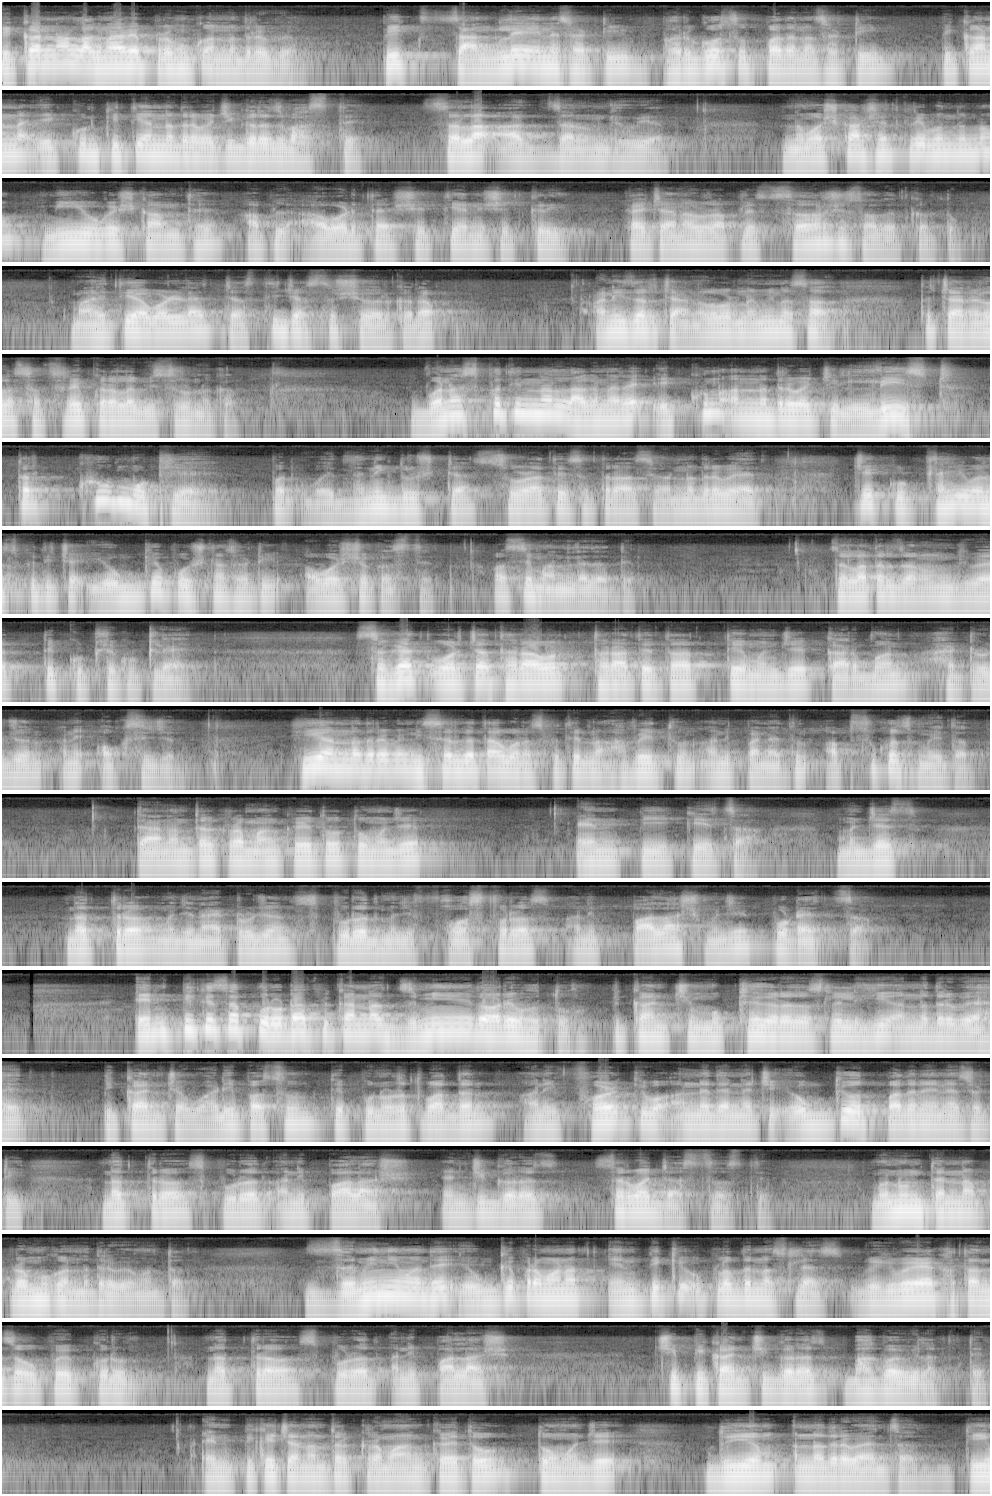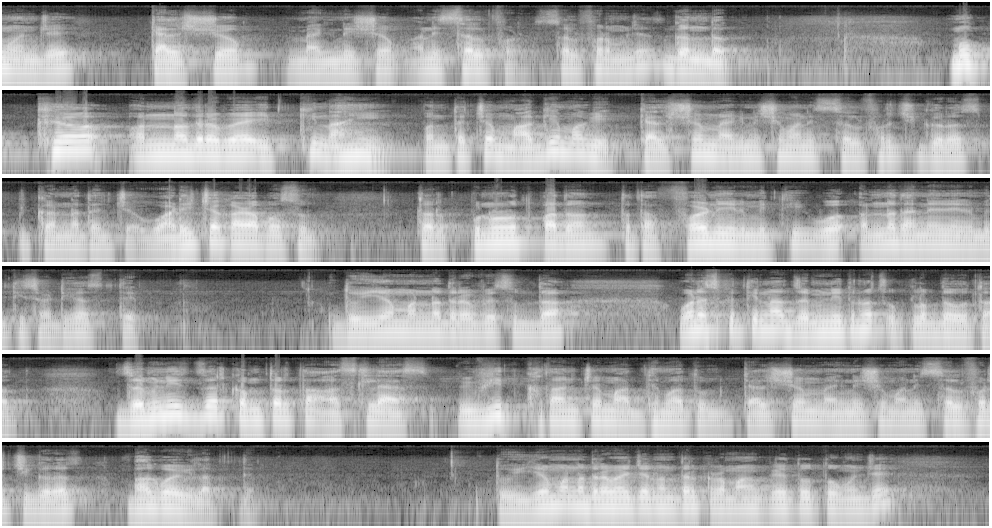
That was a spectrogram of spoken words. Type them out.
पिकांना लागणारे प्रमुख अन्नद्रव्य. पीक चांगले येण्यासाठी भरघोस उत्पादनासाठी पिकांना एकूण किती अन्नद्रव्याची गरज भासते चला आज जाणून घेऊयात. नमस्कार शेतकरी बंधूंनो मी योगेश कामथे आपल्या आवडत्या शेती आणि शेतकरी या चॅनलवर आपले सहर्ष स्वागत करतो. माहिती आवडल्यास जास्तीत जास्त शेअर करा आणि जर चॅनलवर नवीन असाल तर चॅनलला सबस्क्राईब करायला विसरू नका. वनस्पतींना लागणाऱ्या एकूण अन्नद्रव्याची लिस्ट तर खूप मोठी आहे. पण वैज्ञानिकदृष्ट्या सोळा ते सतरा असे अन्नद्रव्य आहेत जे कुठल्याही वनस्पतीच्या योग्य पोषणासाठी आवश्यक असते असे मानले जाते. चला तर जाणून घेऊयात ते कुठले कुठले आहेत. सगळ्यात वरच्या थरावर थरात येतात ते म्हणजे कार्बन हायड्रोजन आणि ऑक्सिजन. ही अन्नद्रव्ये निसर्गता वनस्पतींना हवेतून आणि पाण्यातून आपसुकच मिळतात. त्यानंतर क्रमांक येतो तो म्हणजे एन पी केचा म्हणजेच नत्र म्हणजे नायट्रोजन स्फुरद म्हणजे फॉस्फरस आणि पालाश म्हणजे पोटॅशचा एन पी केचा पुरवठा पिकांना जमिनीद्वारे होतो. पिकांची मुख्य गरज असलेली ही अन्नद्रव्ये आहेत. पिकांच्या वाढीपासून ते पुनरुत्पादन आणि फळ किंवा अन्नधान्याचे योग्य उत्पादन येण्यासाठी नत्र स्फुरद आणि पालाश यांची गरज सर्वात जास्त असते. म्हणून त्यांना प्रमुख अन्नद्रव्ये म्हणतात. जमिनीमध्ये योग्य प्रमाणात एन पी के उपलब्ध नसल्यास वेगवेगळ्या खतांचा उपयोग करून नत्र स्फुरद आणि पालाशची पिकांची गरज भागवावी लागते. एन पी केच्या नंतर क्रमांक येतो. तो म्हणजे दुय्यम अन्नद्रव्यांचा. ती म्हणजे कॅल्शियम मॅग्नेशियम आणि सल्फर. सल्फर म्हणजे गंधक. मुख्य अन्नद्रव्य इतकी नाही पण त्याच्यामागे मागे कॅल्शियम मॅग्नेशियम आणि सल्फरची गरज पिकांना त्यांच्या वाढीच्या काळापासून. तर पुनरुत्पादन तथा फळ निर्मिती व अन्नधान्य निर्मितीसाठी असते. दुय्यम अन्नद्रव्यसुद्धा वनस्पतींना जमिनीतूनच उपलब्ध होतात. जमिनीत जर कमतरता असल्यास विविध खतांच्या माध्यमातून कॅल्शियम मॅग्नेशियम आणि सल्फरची गरज भागवावी लागते. दुय्यम अन्नद्रव्याच्या नंतर क्रमांक येतो तो म्हणजे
